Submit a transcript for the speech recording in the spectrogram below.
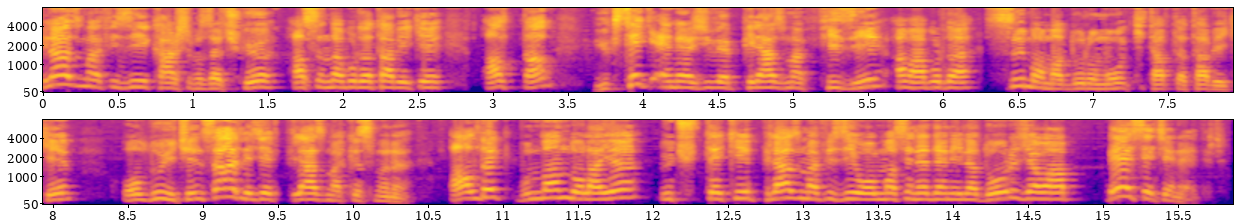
plazma fiziği karşımıza çıkıyor. Aslında burada tabii ki alt dal yüksek enerji ve plazma fiziği ama burada sığmama durumu kitapta tabii ki olduğu için sadece plazma kısmını aldık. Bundan dolayı 3'teki plazma fiziği olması nedeniyle doğru cevap B seçeneğidir.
